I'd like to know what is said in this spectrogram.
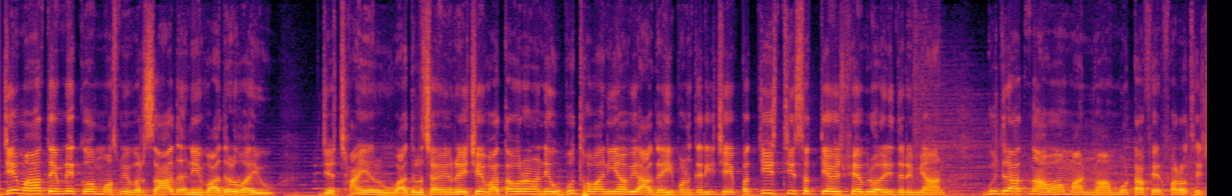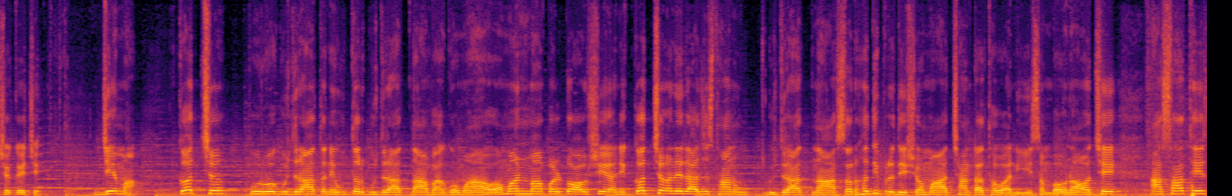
જેમાં તેમણે કમોસમી વરસાદ અને વાદળવાયુ જે છાયું વાદળછાયું રહે છે, વાતાવરણ અને ઊભું થવાની આવી આગાહી પણ કરી છે. પચીસથી સત્યાવીસ ફેબ્રુઆરી દરમિયાન ગુજરાતના હવામાનમાં મોટા ફેરફારો થઈ શકે છે. જેમાં કચ્છ, પૂર્વ ગુજરાત અને ઉત્તર ગુજરાતના ભાગોમાં હવામાનમાં પલટો આવશે અને કચ્છ અને રાજસ્થાન ગુજરાતના સરહદી પ્રદેશોમાં છાંટા થવાની સંભાવનાઓ છે. આ સાથે જ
